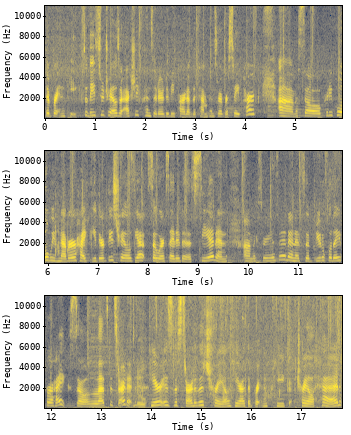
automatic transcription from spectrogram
the Britton Peak. So these two trails are actually considered to be part of the Temperance River State Park. Um, so pretty cool. We've never hiked either of these trails yet, so we're excited to see it and um, experience it, and it's a beautiful day for a hike. So let's get started. Go. Here is the start of the trail here at the Britton Peak Trailhead.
